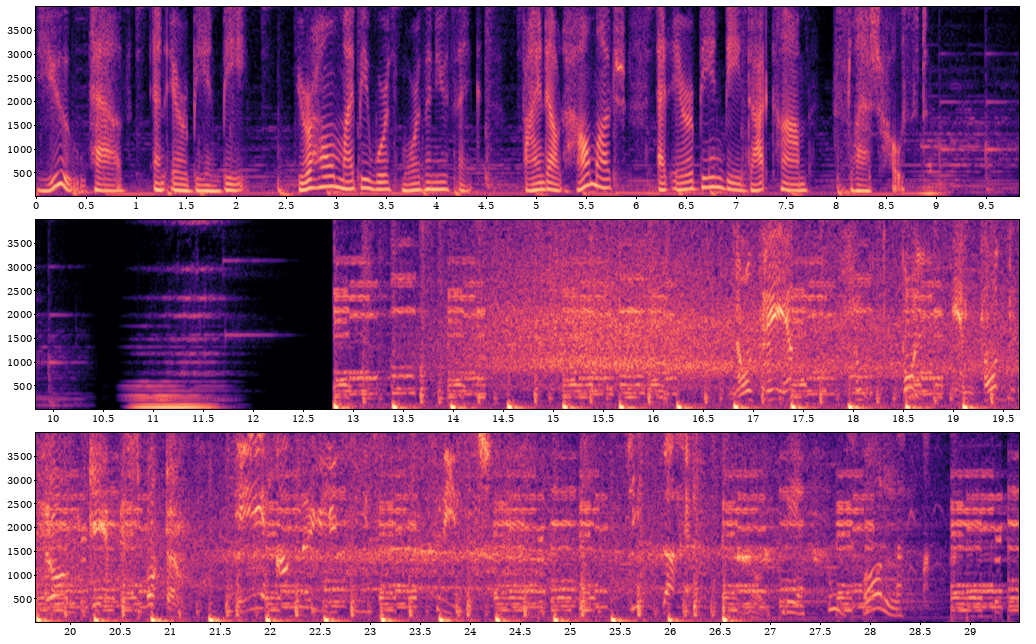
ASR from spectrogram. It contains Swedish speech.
you have an Airbnb. Your home might be worth more than you think. Find out how much at airbnb.com/slash host. Fotboll, en podd från GP-sporten. Är han möjligtvis frisk? Titta här! Vet fotboll.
